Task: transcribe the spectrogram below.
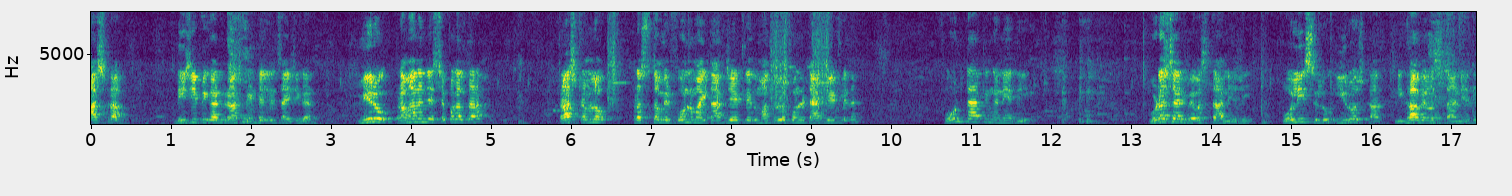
రాష్ట్ర డీజీపీ గారిని రాష్ట్ర ఇంటెలిజెన్స్ ఐజీ గారిని మీరు ప్రమాణం చేసి చెప్పగలుగుతారా? రాష్ట్రంలో ప్రస్తుతం మీరు ఫోన్ మై ట్యాప్ చేయట్లేదు మంత్రుల ఫోన్లు ట్యాప్ చేయట్లేదని ఫోన్ ట్యాపింగ్ అనేది గూఢచారి వ్యవస్థ అనేది పోలీసులు ఈరోజు కాదు నిఘా వ్యవస్థ అనేది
